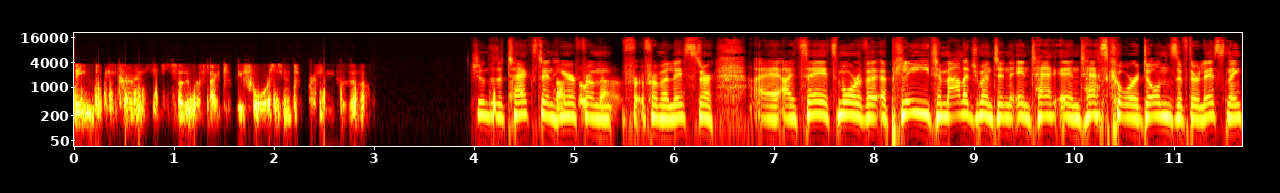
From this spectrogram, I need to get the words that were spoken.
seem to be currently sort of effectively forced into working because they're not there's a text in here from from a listener. Uh, I'd say it's more of a, a plea to management in in, te- in, Tesco or Dunnes if they're listening.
